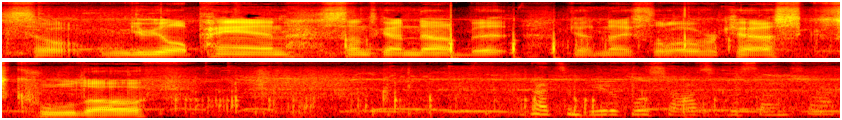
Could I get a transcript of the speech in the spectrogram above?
So I'm gonna give you a little pan. Sun's gotten down a bit. Got a nice little overcast. It's cooled off. Had some beautiful shots of the sunset.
